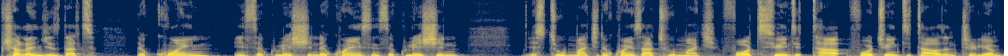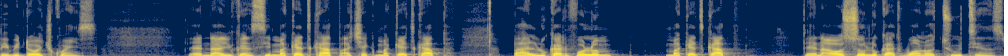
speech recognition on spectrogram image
challenge is that the coin in circulation the coins in circulation is too much. The coins are too much. 420,000 trillion baby doge coins. And uh, you can see market cap i check market cap but i look at volume market cap. Then I also look at one or two things.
